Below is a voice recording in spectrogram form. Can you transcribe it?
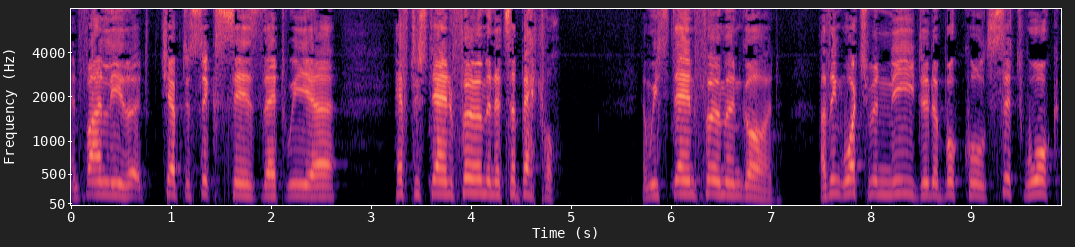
And finally, the, chapter 6 says that we uh, have to stand firm and it's a battle. and we stand firm in God. I think Watchman Nee did a book called Sit, Walk,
